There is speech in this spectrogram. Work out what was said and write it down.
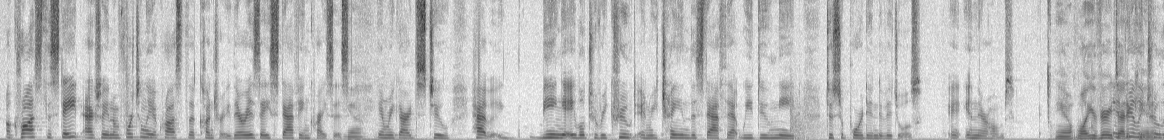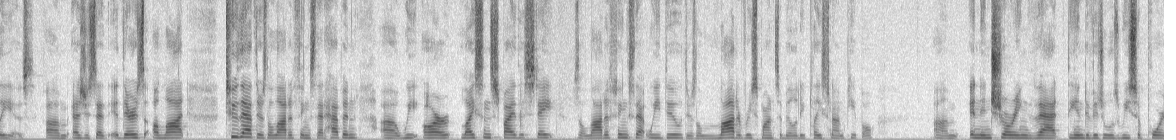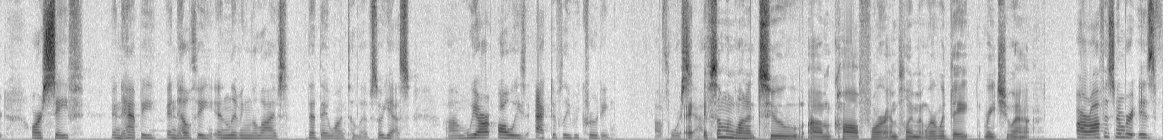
Across the state, actually, and unfortunately across the country, there is a staffing crisis Yeah. in regards to have, being able to recruit and retrain the staff that we do need to support individuals in their homes. Yeah, well, you're very dedicated. It really truly is. Um, As you said, it- there's a lot to that. There's a lot of things that happen. Uh, We are licensed by the state. There's a lot of things that we do. There's a lot of responsibility placed on people um, in ensuring that the individuals we support are safe and happy and healthy and living the lives that they want to live. So yes, um, we are always actively recruiting uh, for staff. If someone wanted to um, call for employment, where would they reach you at? Our office number is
